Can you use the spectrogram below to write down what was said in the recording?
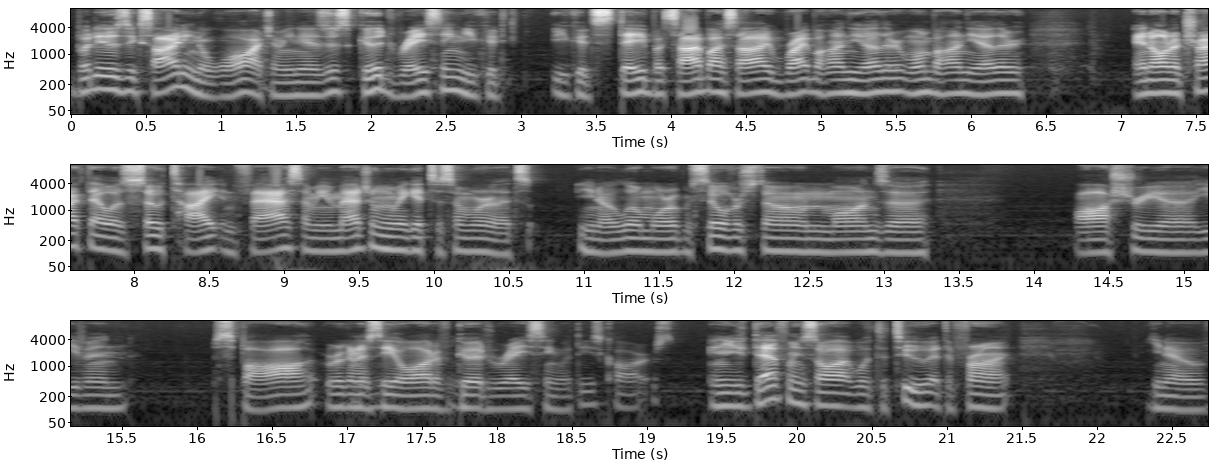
but it was exciting to watch. I mean, it was just good racing. You could you could stay but side by side, right behind the other, one behind the other, and on a track that was so tight and fast. I mean, imagine when we get to somewhere that's you know a little more open, Silverstone, Monza, Austria, even Spa. We're gonna see a lot of good racing with these cars, and you definitely saw it with the two at the front. You know,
